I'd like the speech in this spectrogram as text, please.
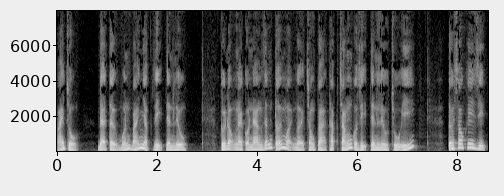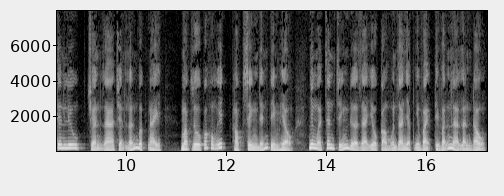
Phái chủ, đệ tử muốn bái nhập dị tiên lưu. Cử động này của nàng dẫn tới mọi người trong tòa tháp trắng của dị tiên lưu chú ý. Từ sau khi dị tiên lưu truyền ra chuyện lớn bực này, mặc dù có không ít học sinh đến tìm hiểu, nhưng mà chân chính đưa ra yêu cầu muốn gia nhập như vậy thì vẫn là lần đầu.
